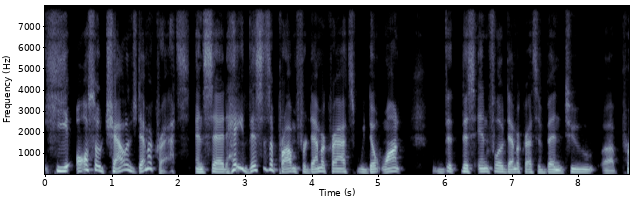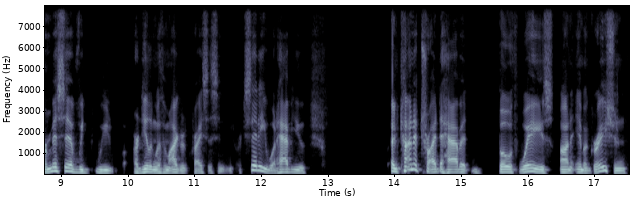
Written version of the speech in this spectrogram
he also challenged Democrats and said, hey, this is a problem for Democrats. We don't want th- this inflow. Democrats have been too uh, permissive. We, we are dealing with a migrant crisis in New York City, what have you and kind of tried to have it both ways on immigration.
